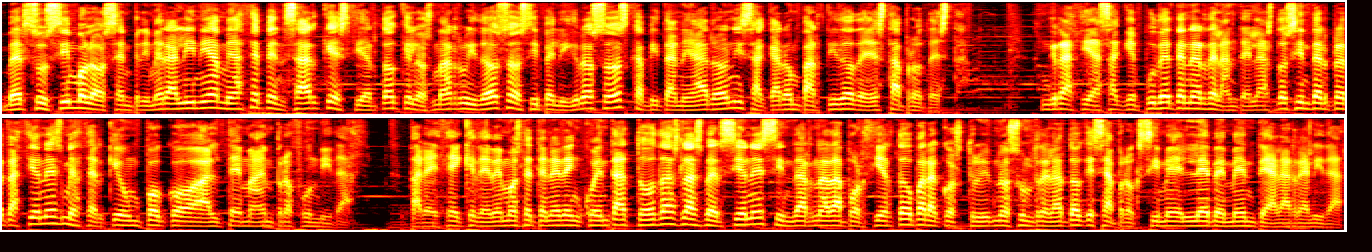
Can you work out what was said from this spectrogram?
Ver sus símbolos en primera línea me hace pensar que es cierto que los más ruidosos y peligrosos capitanearon y sacaron partido de esta protesta. Gracias a que pude tener delante las dos interpretaciones me acerqué un poco al tema en profundidad. Parece que debemos de tener en cuenta todas las versiones sin dar nada por cierto para construirnos un relato que se aproxime levemente a la realidad.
